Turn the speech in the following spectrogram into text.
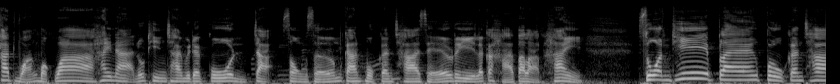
คาดหวังบอกว่าให้นายอนุทินชาญวิรกูล จะส่งเสริมการปลูกกัญชาเสรี และก็หาตลาดให้ ส่วนที่แปลงปลูกกัญชา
